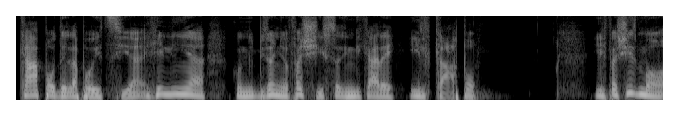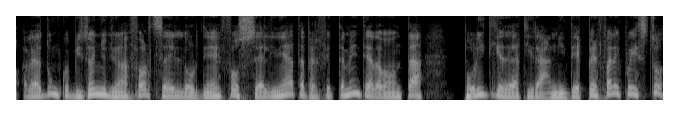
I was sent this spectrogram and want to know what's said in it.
capo della polizia, in linea con il bisogno fascista di indicare il capo. Il fascismo aveva dunque bisogno di una forza dell'ordine che fosse allineata perfettamente alla volontà politica della tirannide e per fare questo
